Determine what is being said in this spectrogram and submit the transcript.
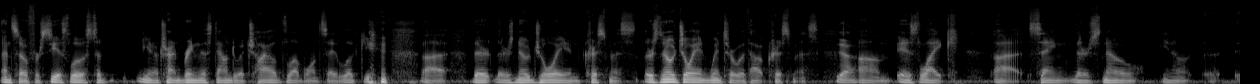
And so for C.S. Lewis to you know try and bring this down to a child's level and say, look, you, uh, there there's no joy in Christmas. There's no joy in winter without Christmas. Yeah. Um, is like uh, saying there's no you know uh,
